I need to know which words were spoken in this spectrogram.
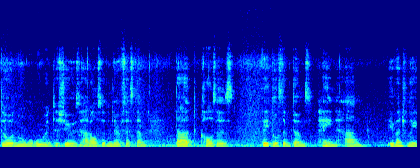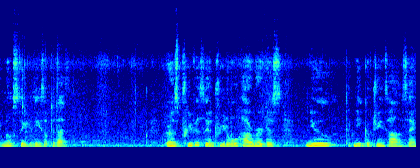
the normal organ tissues and also the nerve system that causes fatal symptoms, pain, and eventually mostly leads up to death. It was previously untreatable, however, this new technique of gene silencing,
